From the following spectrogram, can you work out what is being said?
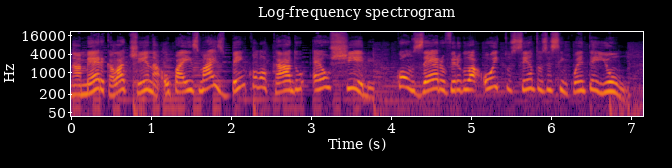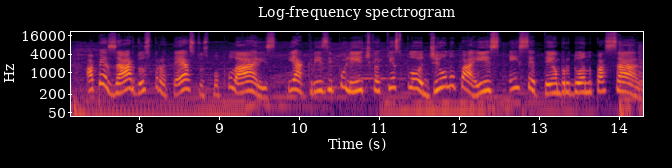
Na América Latina, o país mais bem colocado é o Chile, com 0,851, apesar dos protestos populares e a crise política que explodiu no país em setembro do ano passado.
